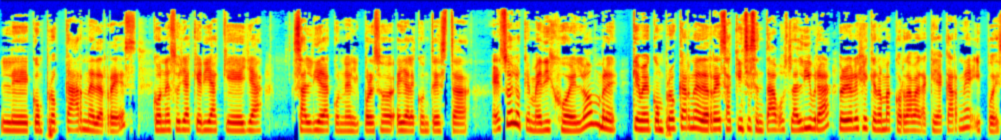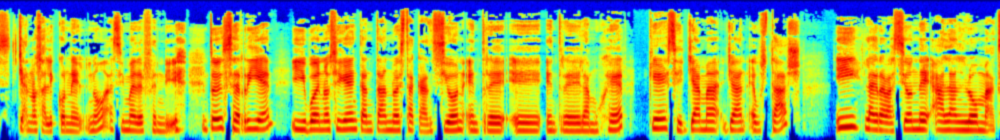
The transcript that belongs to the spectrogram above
le compró carne de res, con eso ya quería que ella saliera con él por eso ella le contesta eso es lo que me dijo el hombre, que me compró carne de res a 15 centavos la libra, pero yo le dije que no me acordaba de aquella carne y pues ya no salí con él, ¿no? Así me defendí. Entonces se ríen y bueno, siguen cantando esta canción entre, eh, entre la mujer que se llama Jan Eustache y la grabación de Alan Lomax.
